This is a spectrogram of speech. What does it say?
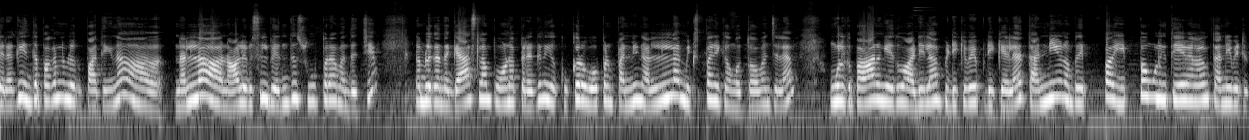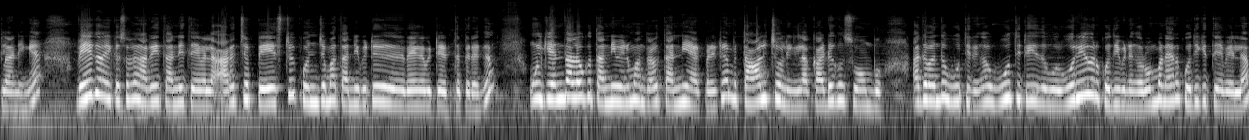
பிறகு இந்த பக்கம் நம்மளுக்கு பார்த்தீங்கன்னா நல்லா நாலு விசில் வெந்து சூப்பராக வந்துச்சு. நம்மளுக்கு அந்த கேஸ்லாம் போன பிறகு நீங்கள் குக்கரை ஓப்பன் பண்ணி நல்லா மிக்ஸ் பண்ணிக்கோங்க துவஞ்சல. உங்களுக்கு பாருங்கள் எதுவும் அடிலாம் பிடிக்கவே பிடிக்கல. தண்ணியும் நம்ம இப்போ இப்போ உங்களுக்கு தேவையான அளவுக்கு தண்ணி விட்டுக்கலாம் நீங்கள் வேக வைக்க சொல்ல நிறைய தண்ணி தேவையில்லை. அரைச்ச பேஸ்ட்டு கொஞ்சமாக தண்ணி விட்டு வேக விட்டு எடுத்த பிறகு உங்களுக்கு எந்த அளவுக்கு தண்ணி வேணுமோ அந்த அளவுக்கு தண்ணி ஆட் பண்ணிவிட்டு நம்ம தாளிச்சோம் இல்லைங்களா? கடுகு சோம்பும். அதை வந்து ஊற்றிடுங்க ஊற்றிட்டு இது ஒரு ஒரே ஒரு கொதி விடுங்க. ரொம்ப நேரம் கொதிக்க தேவையில்லை.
